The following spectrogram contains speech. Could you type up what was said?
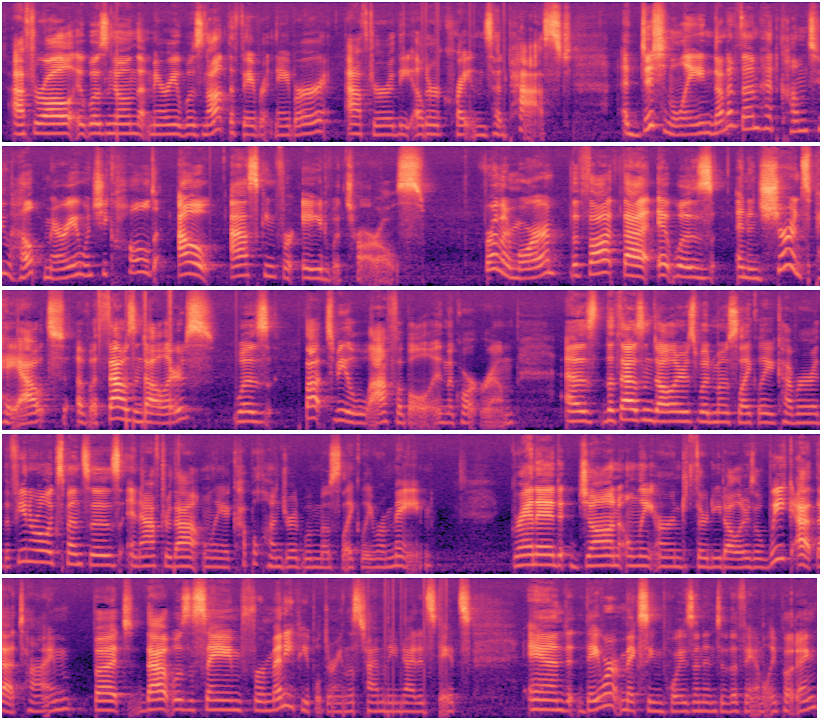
After all, it was known that Mary was not the favorite neighbor after the elder Creightons had passed. Additionally, none of them had come to help Mary when she called out asking for aid with Charles. Furthermore, the thought that it was an insurance payout of $1,000 was thought to be laughable in the courtroom, as the $1,000 would most likely cover the funeral expenses, and after that, only a couple hundred would most likely remain. Granted, John only earned $30 a week at that time, but that was the same for many people during this time in the United States, and they weren't mixing poison into the family pudding.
